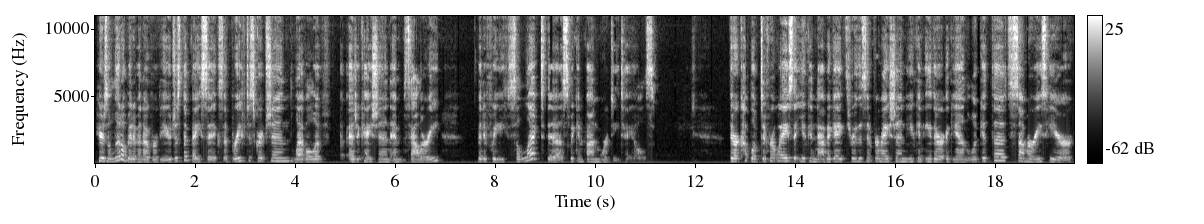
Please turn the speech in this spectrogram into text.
Here's a little bit of an overview, just the basics, a brief description, level of education and salary. But if we select this, we can find more details. There are a couple of different ways that you can navigate through this information. You can either, again, look at the summaries here,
